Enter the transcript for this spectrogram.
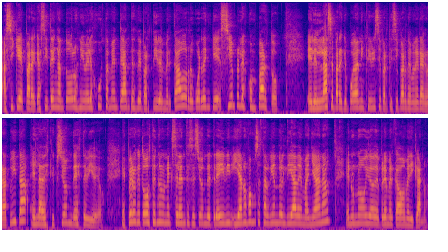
así que para que así tengan todos los niveles justamente antes de partir el mercado, recuerden que siempre les comparto el enlace para que puedan inscribirse y participar de manera gratuita en la descripción de este video. Espero que todos tengan una excelente sesión de trading y ya nos vamos a estar viendo el día de mañana en un nuevo video de premercado americano.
